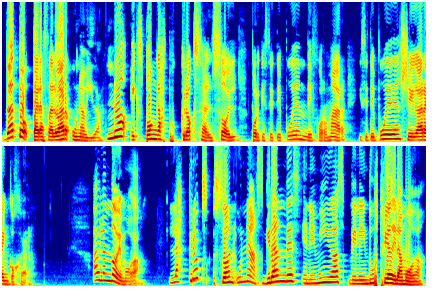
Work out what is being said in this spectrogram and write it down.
Dato para salvar una vida. No expongas tus crocs al sol porque se te pueden deformar y se te pueden llegar a encoger. Hablando de moda. Las crocs son unas grandes enemigas de la industria de la moda.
